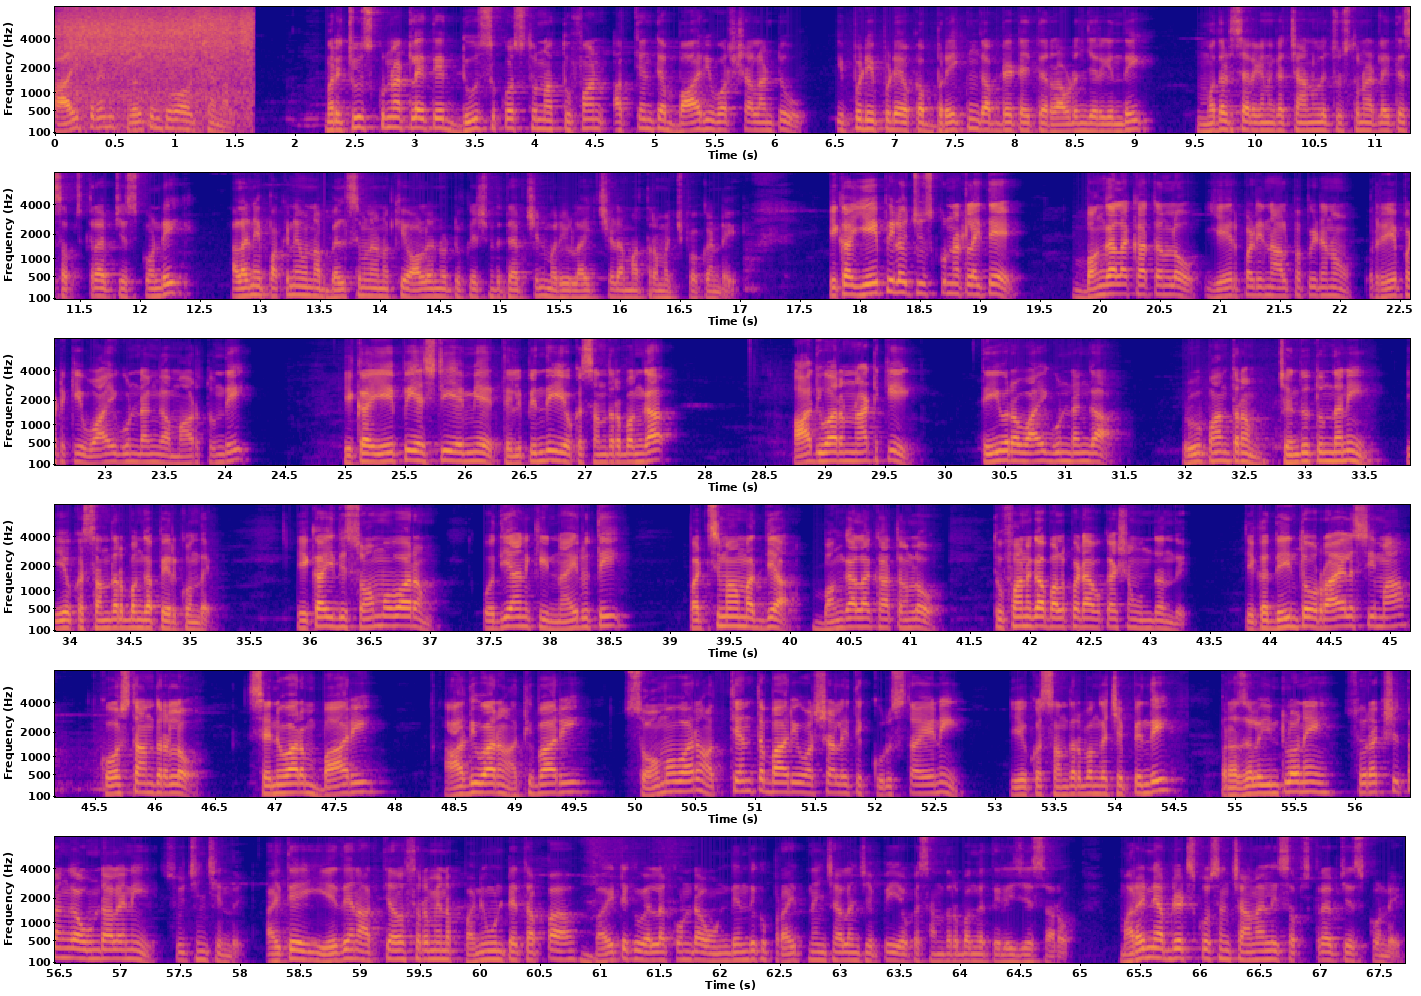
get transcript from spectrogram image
Hi friends welcome to our channel. మరి చూసుకున్నట్లయితే దూసుకొస్తున్న తుఫాన్ అత్యంత భారీ వర్షాలంటూ ఇప్పుడిప్పుడే ఒక బ్రేకింగ్ అప్డేట్ అయితే రావడం జరిగింది. మొదటిసారి కనుక ఛానల్ చూస్తున్నట్లయితే సబ్స్క్రైబ్ చేసుకోండి. అలానే పక్కనే ఉన్న బెల్ నొక్కి ఆన్లైన్ నోటిఫికేషన్ ట్యాప్ చేయండి మరియు లైక్ చేయడం మాత్రం మర్చిపోకండి. ఇక ఏపీలో చూసుకున్నట్లయితే బంగాళాఖాతంలో ఏర్పడిన అల్పపీడనం రేపటికి వాయుగుండంగా మారుతుంది. ఇక ఏపీ ఎస్డిఎంఏ తెలిపింది ఈ యొక్క సందర్భంగా. ఆదివారం నాటికి తీవ్ర వాయుగుండంగా రూపాంతరం చెందుతుందని ఈ యొక్క సందర్భంగా పేర్కొంది. ఇక ఇది సోమవారం ఉదయానికి నైరుతి పశ్చిమ మధ్య బంగాళాఖాతంలో తుఫానుగా బలపడే అవకాశం ఉందంది. ఇక దీంతో రాయలసీమ కోస్తాంధ్రలో శనివారం భారీ ఆదివారం అతి భారీ సోమవారం అత్యంత భారీ వర్షాలు అయితే కురుస్తాయని ఈ యొక్క సందర్భంగా చెప్పింది. ప్రజలు ఇంట్లోనే సురక్షితంగా ఉండాలని సూచించింది. అయితే ఏదైనా అత్యవసరమైన పని ఉంటే తప్ప బయటకు వెళ్ళకుండా ఉండేందుకు ప్రయత్నించాలని చెప్పి ఈ యొక్క సందర్భంగా తెలియజేశారు. మరిన్ని అప్డేట్స్ కోసం ఛానల్ని సబ్స్క్రైబ్ చేసుకోండి.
